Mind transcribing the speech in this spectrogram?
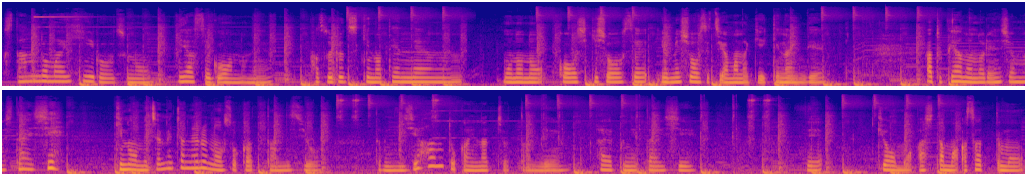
スタンドマイヒーローズの宮瀬豪のねパズル付きの天然ものの公式小説夢小説読まなきゃいけないんであとピアノの練習もしたいし昨日めちゃめちゃ寝るの遅かったんですよ。多分2時半とかになっちゃったんで早く寝たいし。で今日も明日も明後日も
